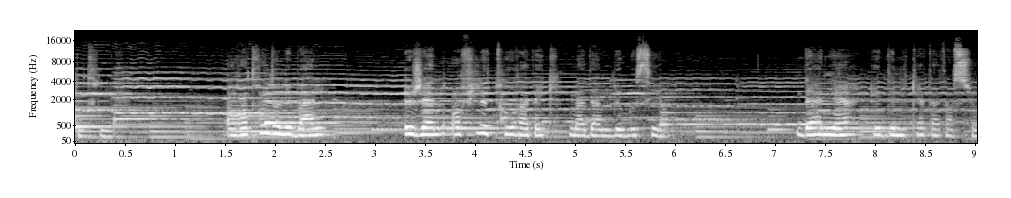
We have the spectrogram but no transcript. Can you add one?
contenue. En rentrant dans le bal, Eugène en fit le tour avec Madame de Beauséant. Dernière et délicate attention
